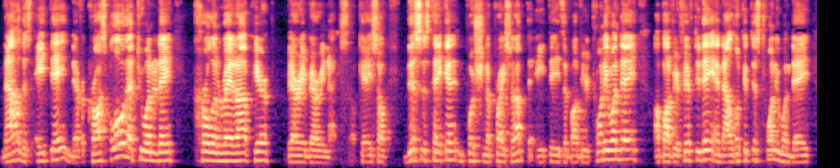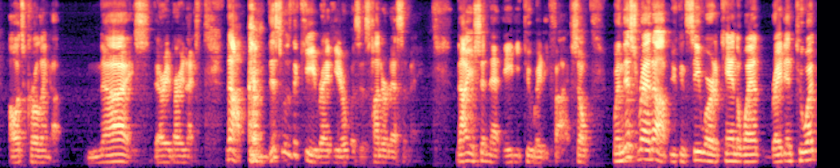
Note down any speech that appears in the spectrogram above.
Now, this eight day never crossed below that 200 day, curling right up here. Very, very nice. Okay, so this is taking it and pushing the price up to eight days above your 21 day, above your 50 day, and now look at this 21 day, how it's curling up. Nice. Very, very nice. Now, this was the key right here was this 100 SMA. Now you're sitting at 82.85. So when this ran up, you can see where the candle went right into it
